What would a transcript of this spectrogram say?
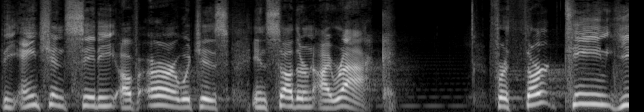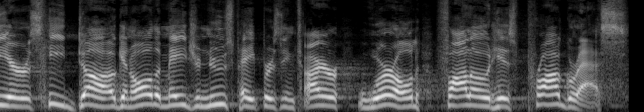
the ancient city of ur which is in southern iraq. For 13 years he dug and all the major newspapers the entire world followed his progress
